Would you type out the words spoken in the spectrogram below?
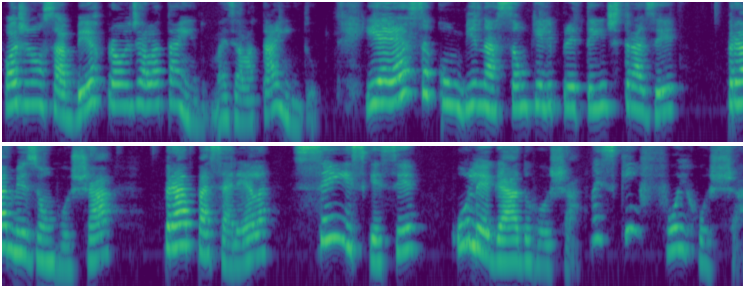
pode não saber para onde ela está indo, mas ela está indo. E é essa combinação que ele pretende trazer para Maison Rochat, para a passarela, sem esquecer o legado Rochat. Mas quem foi Rochat?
